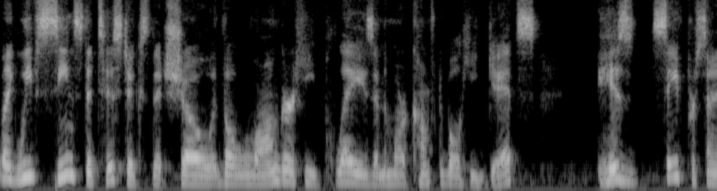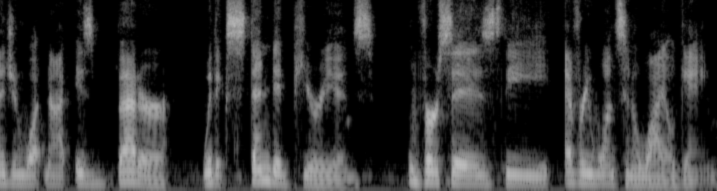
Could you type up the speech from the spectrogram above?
like we've seen statistics that show the longer he plays and the more comfortable he gets, his save percentage and whatnot is better with extended periods versus the every once in a while game.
